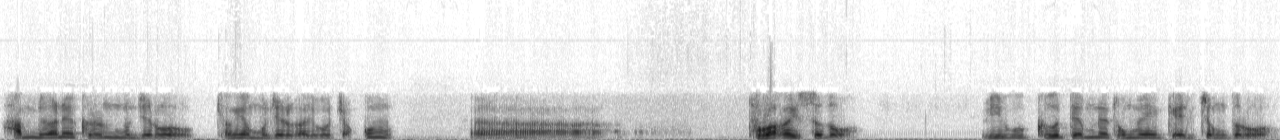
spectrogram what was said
한미 간의 그런 문제로 경협 문제를 가지고 조금 어, 불화가 있어도 미국 그것 때문에 동맹이 깰 정도로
